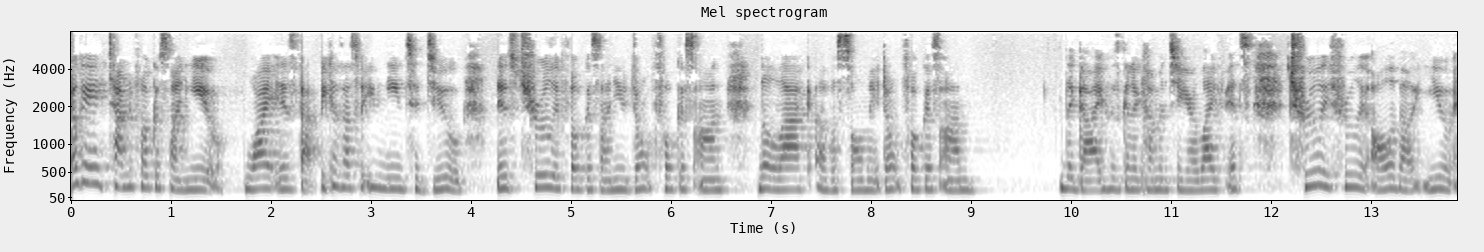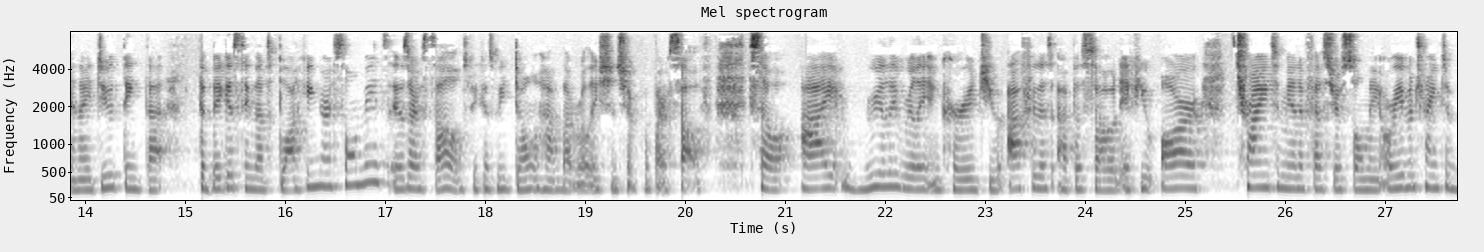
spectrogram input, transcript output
okay, time to focus on you. Why is that? Because that's what you need to do is truly focus on you. Don't focus on the lack of a soulmate. Don't focus on the guy who's going to come into your life. It's truly, truly all about you. And I do think that the biggest thing that's blocking our soulmates is ourselves because we don't have that relationship with ourselves. So I really, really encourage you after this episode, if you are trying to manifest your soulmate or even trying to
